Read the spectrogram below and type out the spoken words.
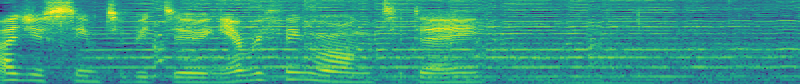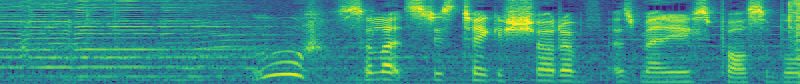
I just seem to be doing everything wrong today. Ooh, so let's just take a shot of as many as possible.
